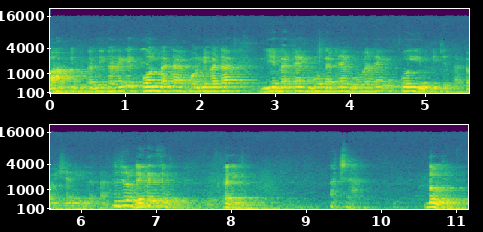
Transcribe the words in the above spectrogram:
बाप की फ़िक्र नहीं करेंगे कौन बैठा है कौन नहीं बैठा ये बैठे हैं वो बैठे हैं वो बैठे हैं कोई उनकी चिंता का विषय नहीं रहता। तो लेकिन सिर्फ़ करिए अच्छा। दो दिन।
